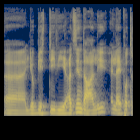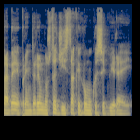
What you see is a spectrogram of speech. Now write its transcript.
eh, gli obiettivi aziendali e lei potrebbe prendere uno stagista che comunque seguirei.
